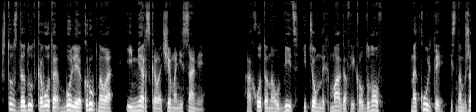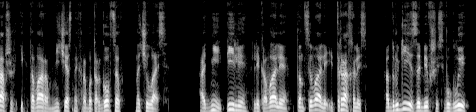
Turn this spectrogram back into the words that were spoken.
что сдадут кого-то более крупного и мерзкого, чем они сами. Охота на убийц и темных магов и колдунов, на культы и снабжавших их товаром нечестных работорговцев началась. Одни пили, ликовали, танцевали и трахались, а другие, забившись в углы,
